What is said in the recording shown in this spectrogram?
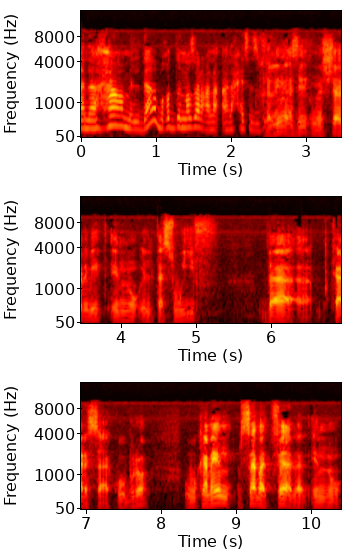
أنا هعمل ده بغض النظر عن أنا حاسس بإيه. خليني أزيدك من الشعر بيت إنه التسويف ده كارثة كبرى. وكمان ثبت فعلا إنه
